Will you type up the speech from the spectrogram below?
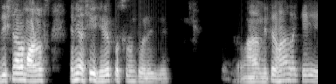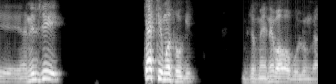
दिसणारा माणूस त्यांनी असे हिरे पसरून ठेवले मित्र म्हणाला की अनिलजी क्या किंमत होगी? म्हणजे मैंने बाबा बोलूंगा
